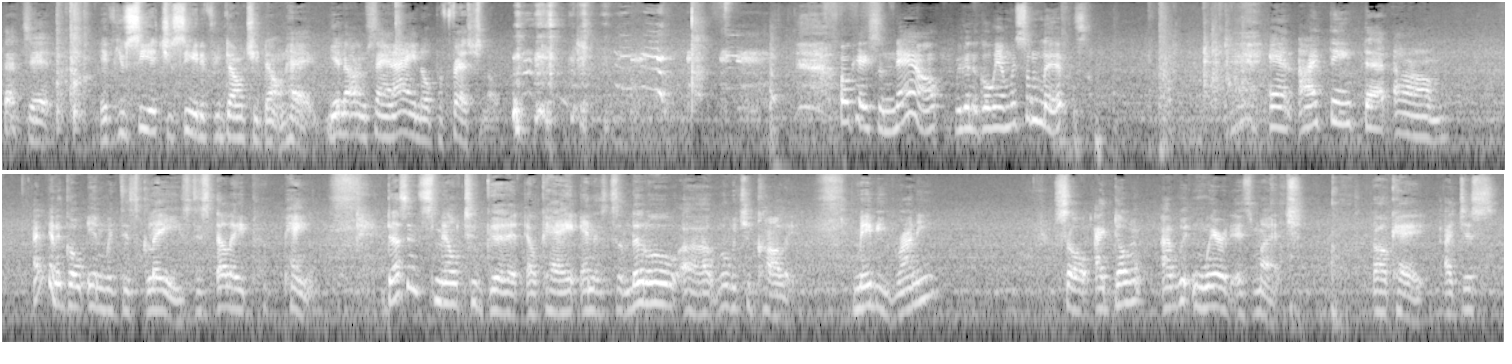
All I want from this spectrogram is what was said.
That's it. If you see it, you see it. If you don't, you don't. Hey, you know what I'm saying? I ain't no professional. okay, so now we're going to go in with some lips. And I think that um, I'm going to go in with this glaze, this LA paint. Doesn't smell too good, okay? And it's a little, uh, what would you call it? Maybe runny. So I don't, I wouldn't wear it as much. Okay, I just...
